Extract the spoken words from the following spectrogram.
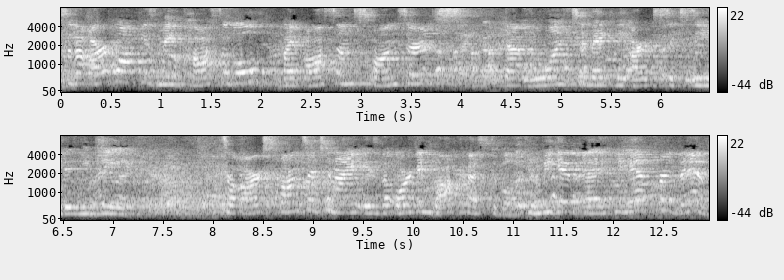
So the art walk is made possible by awesome sponsors that want to make the arts succeed in Eugene. So our sponsor tonight is the Oregon Bach Festival. Can we give a hand for them?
